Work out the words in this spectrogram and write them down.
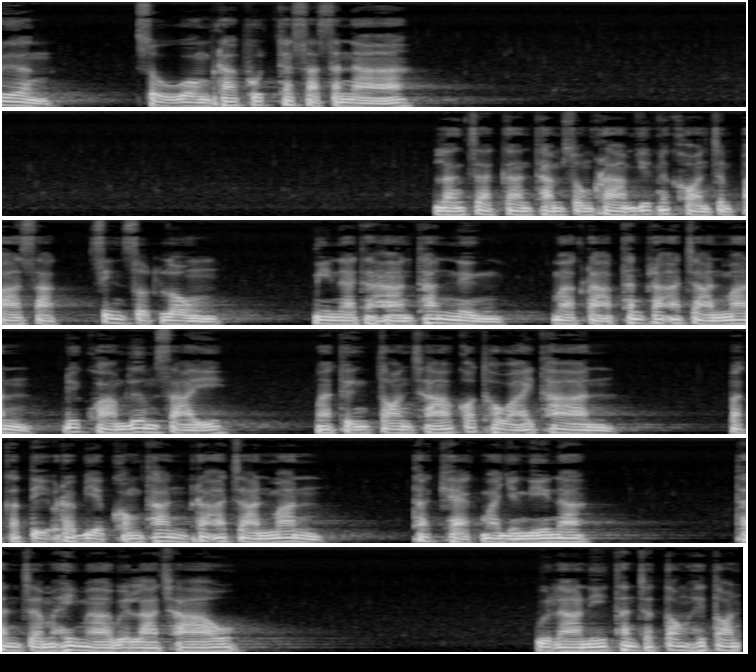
รื่อง สู่วงพระพุทธศาสนา หลังจากการทำสงครามยึดนครจำปาสักสิ้นสุดลง มีนายทหารท่านหนึ่ง มากราบท่านพระอาจารย์มั่นด้วยความเลื่อมใส มาถึงตอนเช้าก็ถวายทาน ปกติระเบียบของท่านพระอาจารย์มั่น ถ้าแขกมาอย่างนี้นะ ท่านจะไม่ให้มาเวลาเช้า เวลานี้ท่านจะต้องให้ต้อน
